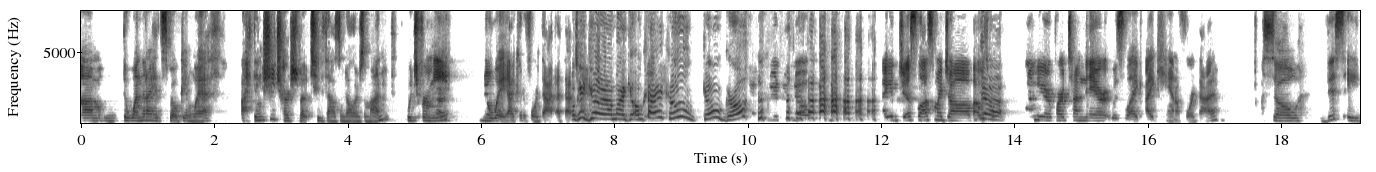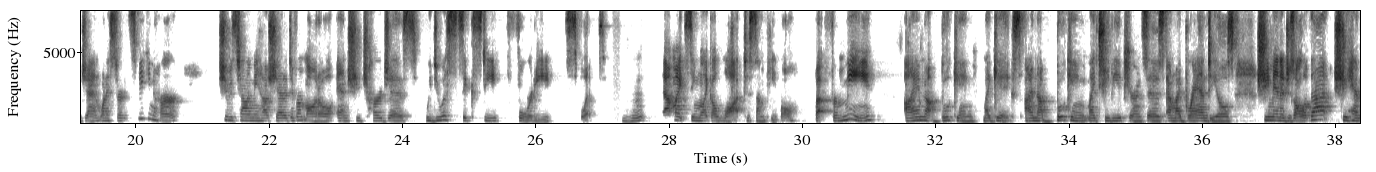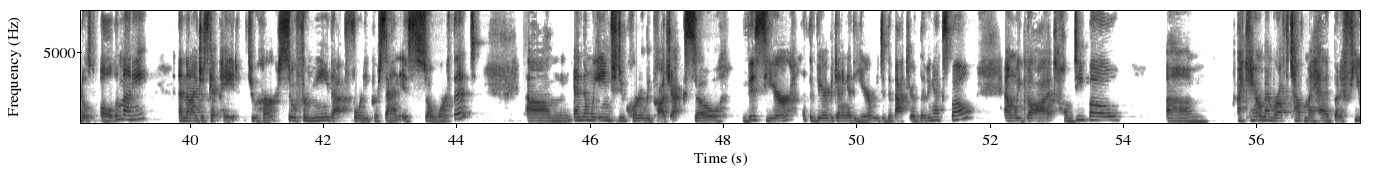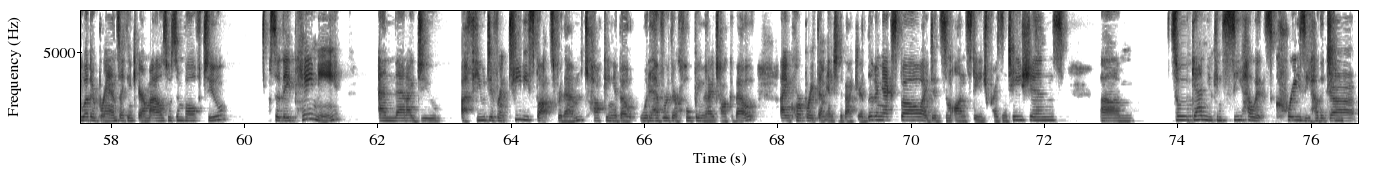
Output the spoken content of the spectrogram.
Um, the one that I had spoken with, I think she charged about $2,000 a month, which for me, no way I could afford that at that time. Okay, time. good. I'm like, okay, cool, go, girl. No, I had just lost my job. I was yeah. part-time here, part time there. It was like, I can't afford that. So, this agent, when I started speaking to her, she was telling me how she had a different model and she charges, we do a 60 40 split. Mhm. That might seem like a lot to some people, but for me, I am not booking my gigs. I'm not booking my TV appearances and my brand deals. She manages all of that. She handles all the money, and then I just get paid through her. So for me, that 40% is so worth it. Um, and then we aim to do quarterly projects. So this year, at the very beginning of the year, we did the Backyard Living Expo, and we got Home Depot. Um, I can't remember off the top of my head, but a few other brands. I think Air Miles was involved too. So they pay me, and then I do a few different TV spots for them, talking about whatever they're hoping that I talk about. I incorporate them into the Backyard Living Expo. I did some on-stage presentations. Um, so again, you can see how it's crazy how the team Yeah.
